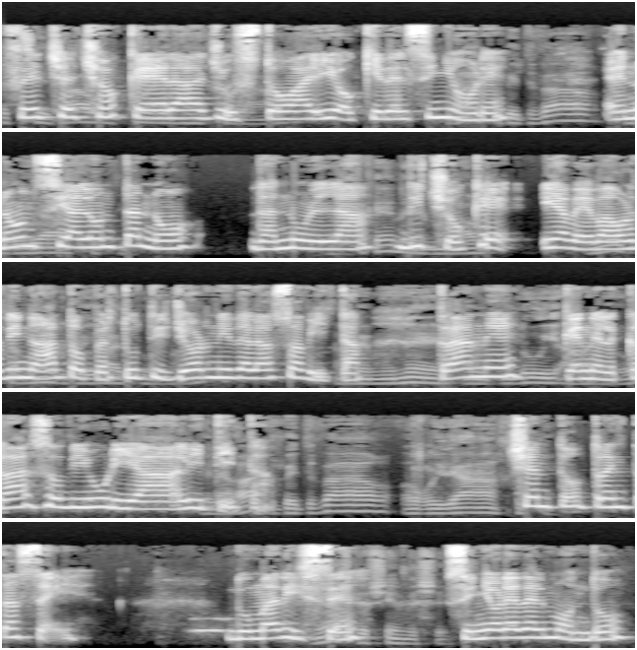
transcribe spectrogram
fece ciò che era giusto agli occhi del Signore e non si allontanò da nulla di ciò che gli aveva ordinato per tutti i giorni della sua vita, tranne che nel caso di Uria Litita. 136. Duma disse, Signore del mondo,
